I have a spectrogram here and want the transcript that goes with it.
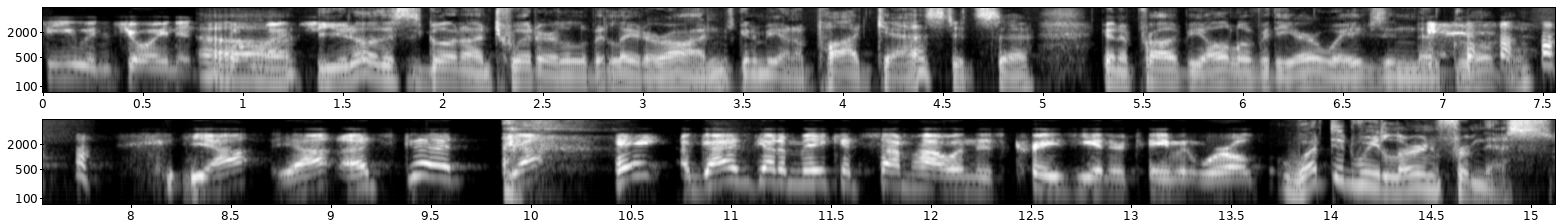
see you enjoying it so Uh, much. you know, this is going on Twitter a little bit later on. It's going to be on a podcast. It's uh, going to probably be all over the airwaves in uh, global. Yeah, yeah, that's good. Yeah. hey, a guy's got to make it somehow in this crazy entertainment world. what did we learn from this?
